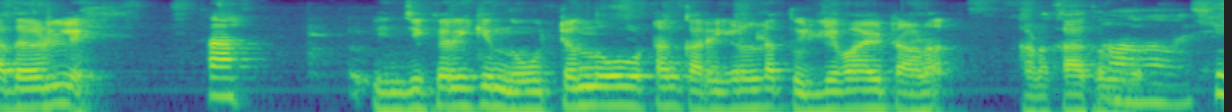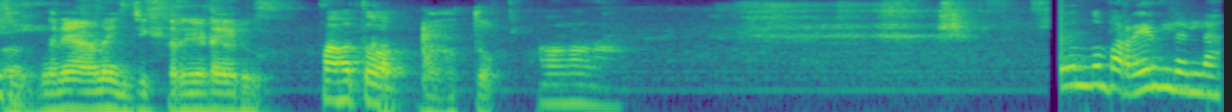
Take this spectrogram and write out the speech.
കഥകളിലെ ആ. ഇഞ്ചിക്കറിക്ക് നൂറ്റൊന്ന് കൂട്ടം കറികളുടെ തുല്യമായിട്ടാണ് കണക്കാക്കുന്നത്. അങ്ങനെയാണ് ഇഞ്ചിക്കറിയുടെ ഒരു മഹത്വം. മഹത്വം. അതൊന്നും പറയുന്നില്ലല്ലോ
